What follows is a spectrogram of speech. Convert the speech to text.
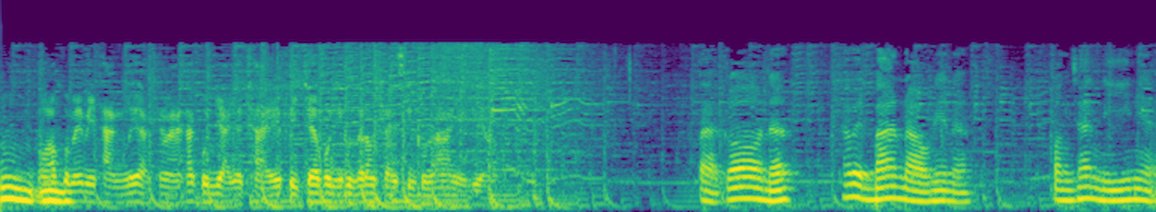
อืมเพราะว่าคุณไม่มีทางเลือกใช่ไหมถ้าคุณอยากจะใช้ฟีเจอร์พวกนี้คุณก็ต้องใช้ Singular อย่างเดียว แต่ก็นะ ถ้าเป็นบ้านเราเนี่ยนะ ฟังก์ชันนี้เนี่ย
